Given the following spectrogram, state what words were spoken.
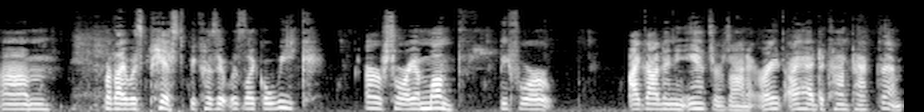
Um, but I was pissed because it was like a week, or sorry, a month before I got any answers on it, right? I had to contact them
